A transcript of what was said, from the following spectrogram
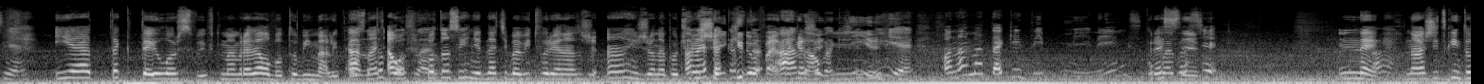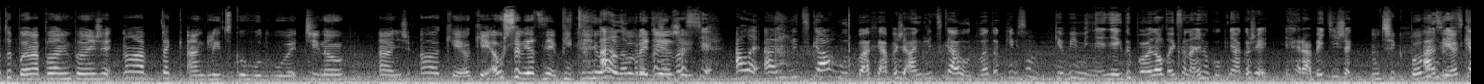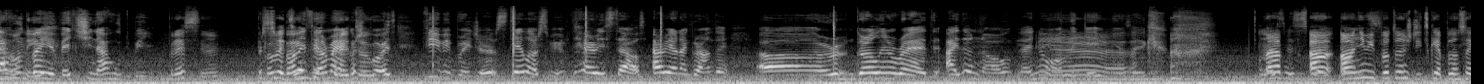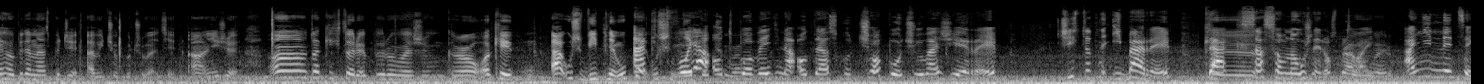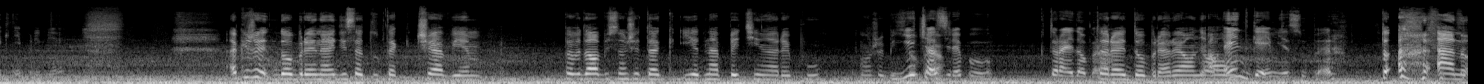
ja tak Taylor Swift mám rada, lebo to by mali poznať. to ale poznajú. potom si hneď na teba vytvoria nás, že, ah, že ona počúva Ona Shake It Off. Stra- taká, áno, že nie. nie. Ona má také deep Presne. Proste, Ne, no a im toto poviem a potom im poviem, že no a tak anglickú hudbu väčšinou. A oni, že OK, OK. A už sa viac nepýtajú, áno, lebo vedia, že... proste, ale anglická hudba, chápeš, anglická hudba, to keby, som, keby mi nie, niekto povedal, tak sa na neho kúkne, akože hrabe ti, že No, Však povedz, anglická hudba je väčšina hudby. Presne. Proste Povedz povedz, normálne, akože povedz Phoebe Bridgers, Taylor Swift, Harry Styles, Ariana Grande, uh, Girl in Red, I don't know, I know only gay Yeah. music. No a, a, a oni mi potom vždycky, a potom sa ich opýtam naspäť, že a vy čo počúvate? A oni, že a takýchto reperov, že girl, ok, a už vypnem, úplne Ak už tvoja nepočúvam. odpoveď na otázku, čo počúvaš, je rap, čistotne iba rap, tak sa so mnou už nerozprávaj. Ani necekni pri mne. Akože dobre, nájde sa tu tak, čo ja viem. Povedala by som, že tak jedna petina repu môže byť Je dobrá. časť rapu, ktorá je dobrá. Ktorá je dobrá, reálne, no, ale... Endgame je super. To, áno.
